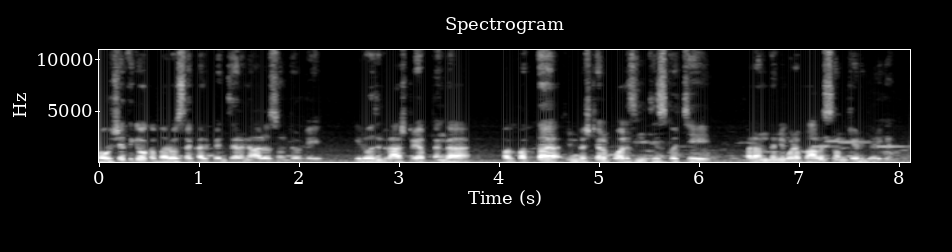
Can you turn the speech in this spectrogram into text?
భవిష్యత్తుకి ఒక భరోసా కల్పించాలనే ఆలోచనతో ఈ రోజున రాష్ట్ర వ్యాప్తంగా ఒక కొత్త ఇండస్ట్రియల్ పాలసీని తీసుకొచ్చి వారందరినీ కూడా భాగస్వామ్యం చేయడం జరిగింది.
